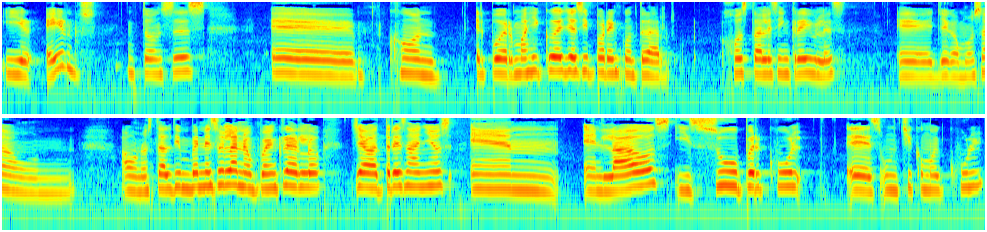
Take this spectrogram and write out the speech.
e irnos. Entonces, eh, con el poder mágico de Jessie para encontrar hostales increíbles, eh, llegamos a un, a un hostal de un venezolano, pueden creerlo, lleva tres años en, en Laos y súper cool, es un chico muy cool,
